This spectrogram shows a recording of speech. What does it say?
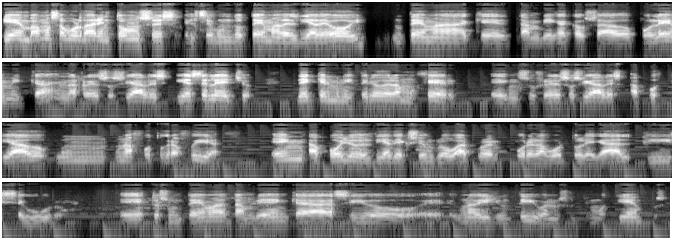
Bien, vamos a abordar entonces el segundo tema del día de hoy, un tema que también ha causado polémica en las redes sociales y es el hecho de que el Ministerio de la Mujer en sus redes sociales ha posteado una fotografía en apoyo del Día de Acción Global por el aborto legal y seguro. Esto es un tema también que ha sido eh, una disyuntiva en los últimos tiempos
